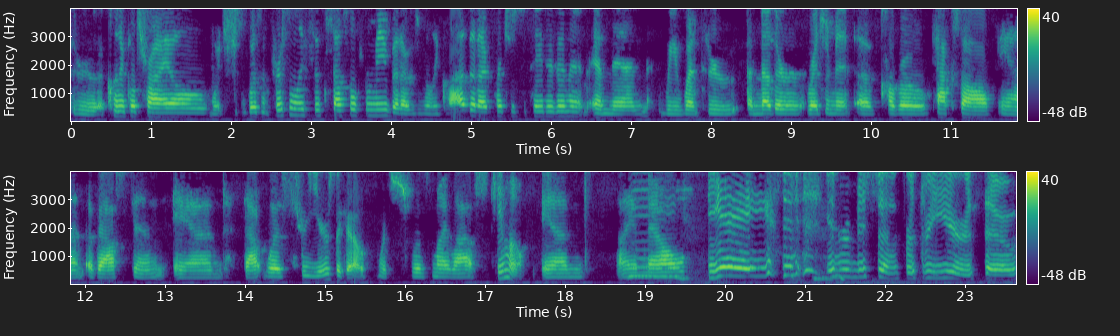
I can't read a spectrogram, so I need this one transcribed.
through a clinical trial, which wasn't personally successful for me, but I was really glad that I participated in it. And then we went through another regiment of carbotaxol and Avastin, and that was three years ago, which was my last chemo. And I am now, yay, in remission for three years. So,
